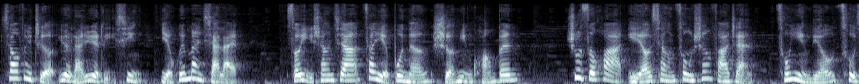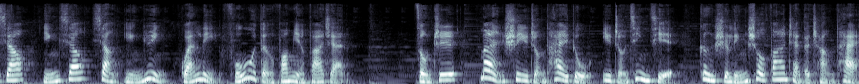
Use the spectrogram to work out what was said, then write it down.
消费者越来越理性，也会慢下来。所以商家再也不能舍命狂奔，数字化也要向纵深发展，从引流、促销、营销向营运、管理、服务等方面发展。总之，慢是一种态度，一种境界，更是零售发展的常态。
